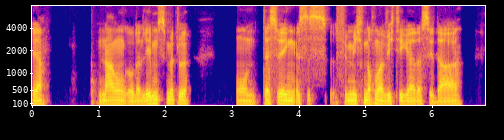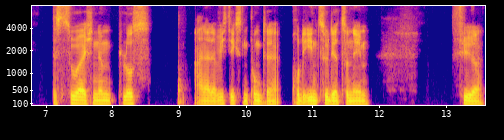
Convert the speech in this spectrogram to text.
ja, Nahrung oder Lebensmittel. Und deswegen ist es für mich nochmal wichtiger, dass ihr da das zu euch nimmt, plus einer der wichtigsten Punkte, Protein zu dir zu nehmen für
